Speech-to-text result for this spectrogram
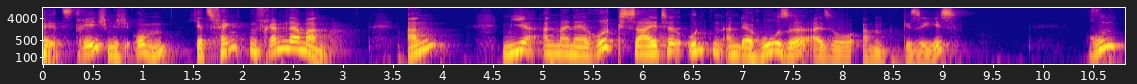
jetzt drehe ich mich um. Jetzt fängt ein fremder Mann an, mir an meiner Rückseite unten an der Hose, also am Gesäß, rum,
